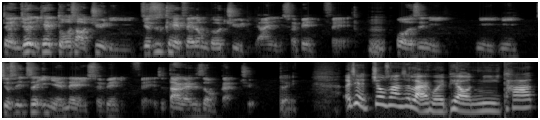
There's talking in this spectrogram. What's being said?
对，你就你可以多少距离，就是可以飞那么多距离，啊，你随便你飞，嗯，或者是你你你就是这一年内随便你飞，就大概是这种感觉。对，而且就算是来回票，你他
